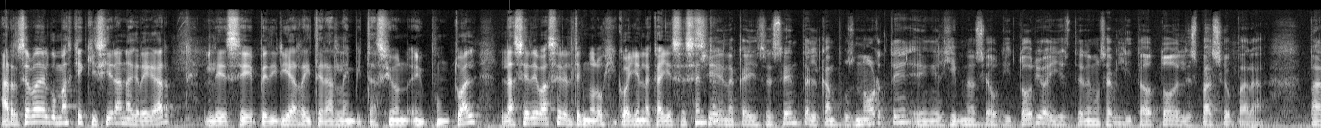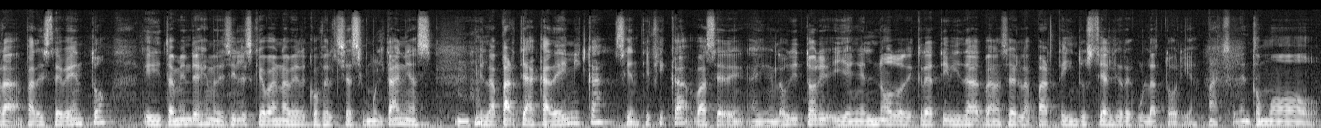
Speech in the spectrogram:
A reserva de algo más que quisieran agregar, les pediría reiterar la invitación eh, puntual. La sede va a ser el tecnológico ahí en la calle 60. Sí, en la calle 60, el campus norte, en el gimnasio auditorio, ahí tenemos habilitado todo el espacio para, para, para este evento. Y también déjenme decirles que van a haber conferencias simultáneas. En la parte académica, científica, va a ser en, el auditorio y en el nodo de creatividad van a ser la parte industrial y regulatoria. Ah, excelente. Como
